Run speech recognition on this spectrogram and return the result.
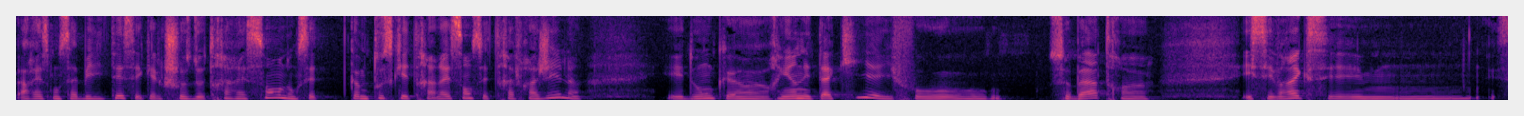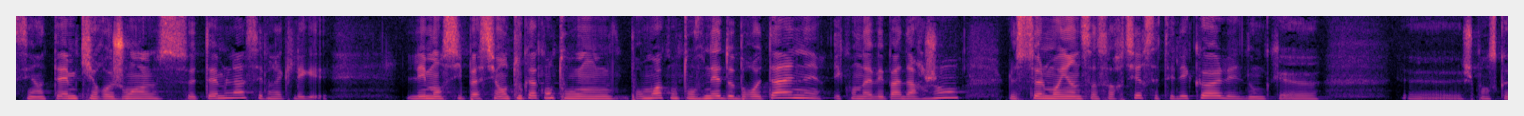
à responsabilité, c'est quelque chose de très récent. Donc, comme tout ce qui est très récent, c'est très fragile. Et donc, euh, rien n'est acquis et il faut se battre. Et c'est vrai que c'est, un thème qui rejoint ce thème-là. C'est vrai que l'émancipation, en tout cas pour moi, quand on venait de Bretagne et qu'on n'avait pas d'argent, le seul moyen de s'en sortir, c'était l'école. Et donc, euh, euh, je pense que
